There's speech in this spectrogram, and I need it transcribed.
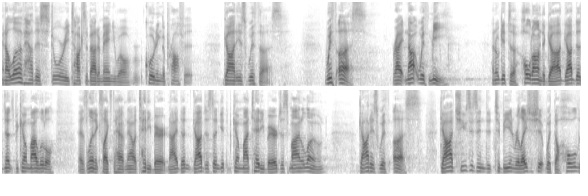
And I love how this story talks about Emmanuel, quoting the prophet God is with us. With us, right? Not with me. I don't get to hold on to God. God doesn't become my little as Lennox likes to have now, a teddy bear at night. Doesn't, God just doesn't get to become my teddy bear, just mine alone. God is with us. God chooses in, to be in relationship with the whole,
